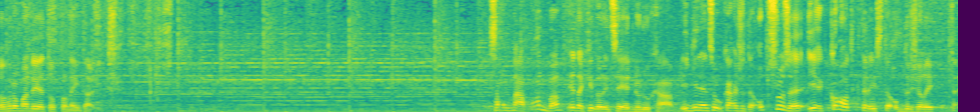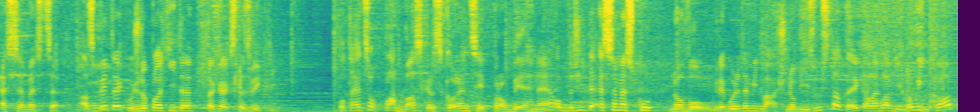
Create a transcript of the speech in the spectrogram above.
Dohromady je to plný talíř. Samotná platba je taky velice jednoduchá. Jediné, co ukážete obsluze, je kód, který jste obdrželi v SMS. A zbytek už doplatíte tak, jak jste zvyklí. Poté, co platba skrz Korenci proběhne, obdržíte sms novou, kde budete mít váš nový zůstatek, ale hlavně nový kód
